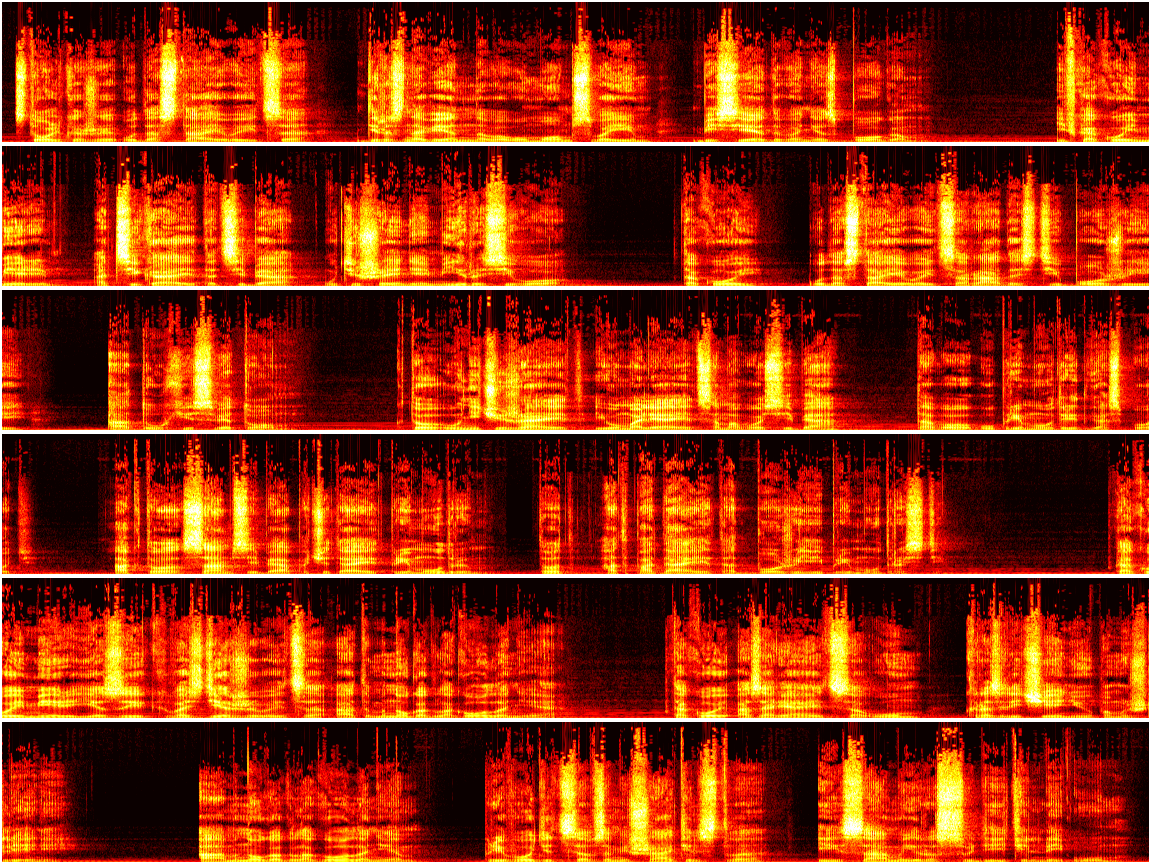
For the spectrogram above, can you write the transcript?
столько же удостаивается дерзновенного умом своим беседования с Богом. И в какой мере отсекает от себя утешение мира сего, такой – удостаивается радости Божией о Духе Святом. Кто уничижает и умоляет самого себя, того упремудрит Господь. А кто сам себя почитает премудрым, тот отпадает от Божией премудрости. В какой мере язык воздерживается от многоглаголания, такой озаряется ум к развлечению помышлений. А многоглаголанием приводится в замешательство и самый рассудительный ум.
